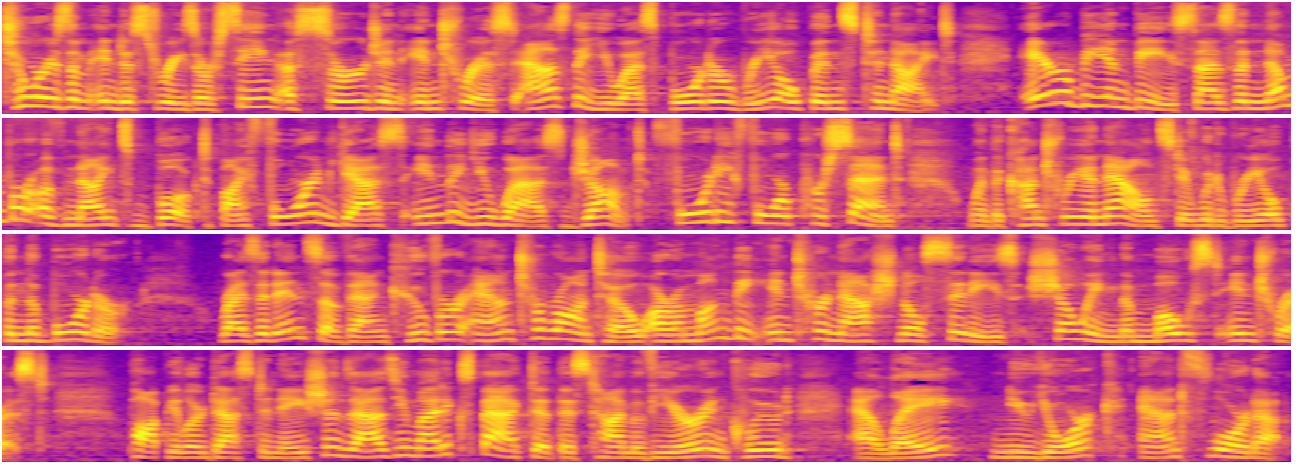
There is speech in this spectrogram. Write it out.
Tourism industries are seeing a surge in interest as the U.S. border reopens tonight. Airbnb says the number of nights booked by foreign guests in the U.S. jumped 44% when the country announced it would reopen the border. Residents of Vancouver and Toronto are among the international cities showing the most interest. Popular destinations, as you might expect at this time of year, include LA, New York, and Florida.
